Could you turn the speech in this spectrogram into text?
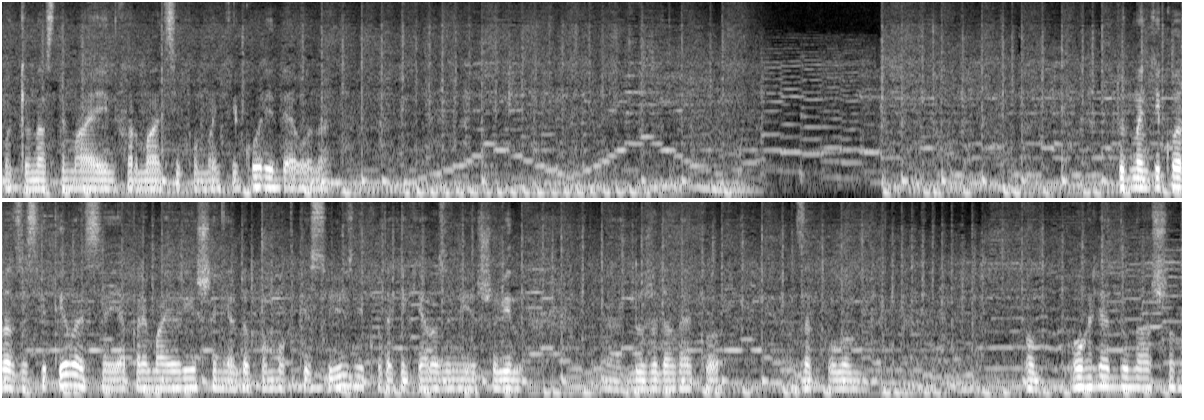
Поки в нас немає інформації по Мантікорі, де вона. Тут Мантікора засвітилася, я приймаю рішення допомогти союзнику, так як я розумію, що він е, дуже далеко за колом огляду нашого.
